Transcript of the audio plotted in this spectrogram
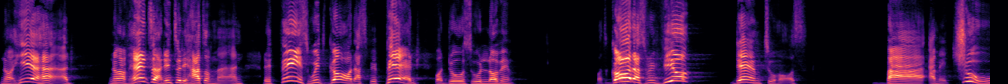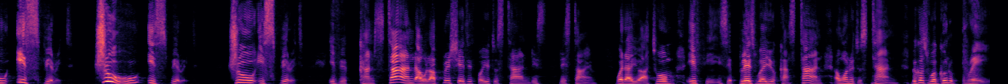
nor ear heard, nor have entered into the heart of man the things which God has prepared for those who love him. But God has revealed them to us by, I mean, through his spirit. Through his spirit. Through his spirit. If you can stand, I will appreciate it for you to stand this, this time. Whether you're at home, if it's a place where you can stand, I want you to stand because we're going to pray.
